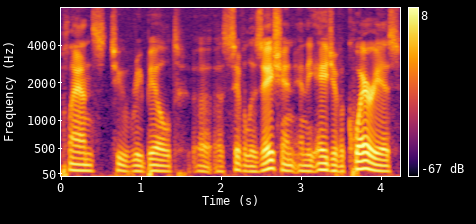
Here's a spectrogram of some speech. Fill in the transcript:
plans to rebuild a, a, civilization in the age of Aquarius,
